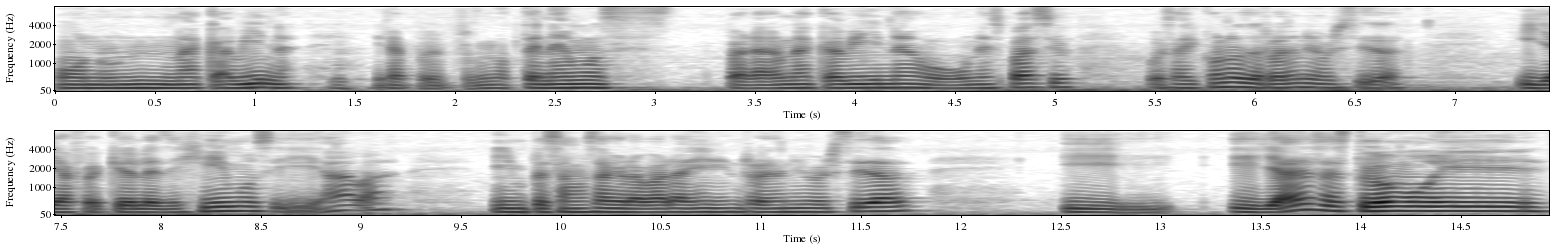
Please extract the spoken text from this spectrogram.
o en una cabina. Mira, pues, pues, no tenemos para una cabina o un espacio, pues ahí con los de Radio Universidad. Y ya fue que les dijimos y ya va. Y empezamos a grabar ahí en Radio Universidad. Y, y ya, o estuvo muy,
